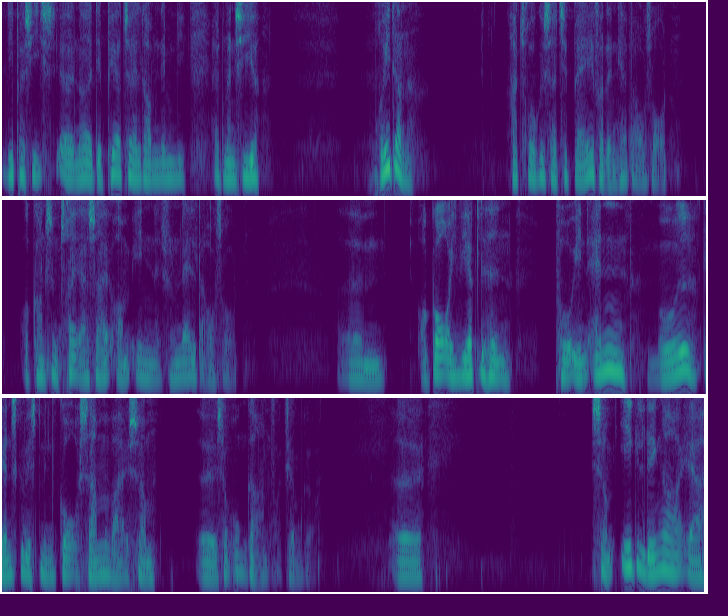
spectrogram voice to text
lige præcis øh, noget af det, Per talte om, nemlig at man siger, britterne har trukket sig tilbage fra den her dagsorden og koncentrerer sig om en national dagsorden. Øhm, og går i virkeligheden på en anden måde, ganske vist, men går samme vej som, øh, som Ungarn for eksempel gør. Øh, som ikke længere er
